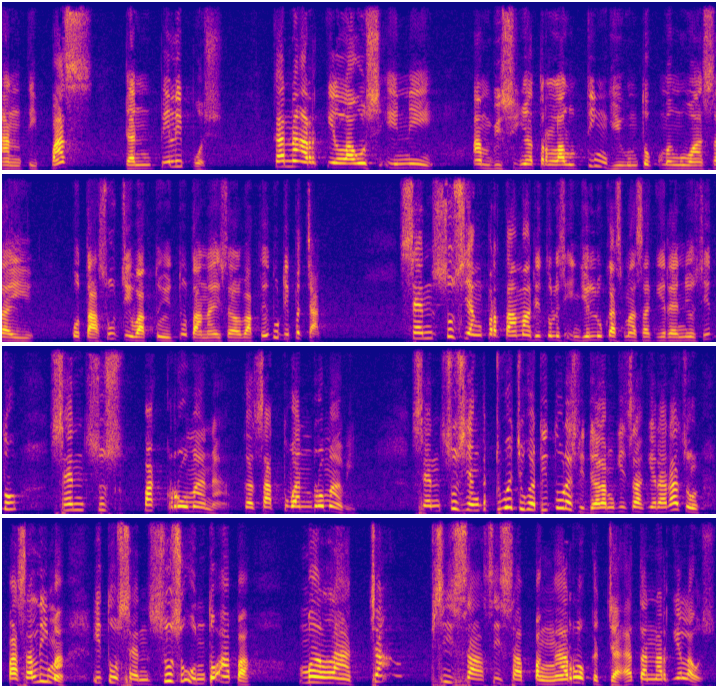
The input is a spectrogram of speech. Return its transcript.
Antipas, dan Filipus. Karena Arkilaus ini ambisinya terlalu tinggi untuk menguasai kota suci waktu itu, tanah Israel waktu itu dipecat. Sensus yang pertama ditulis Injil Lukas masa Kirenius itu sensus Pak Romana, kesatuan Romawi. Sensus yang kedua juga ditulis di dalam kisah kira Rasul, pasal 5. Itu sensus untuk apa? melacak sisa-sisa pengaruh kejahatan Arkelaus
